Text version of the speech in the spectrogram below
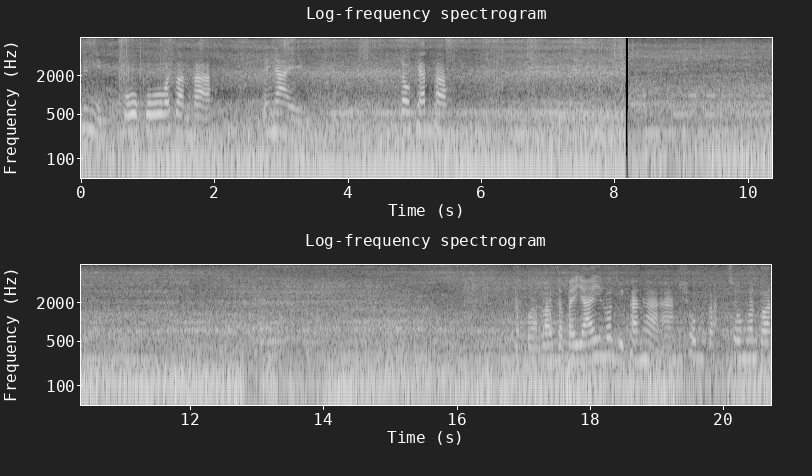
ที่นี่ โกโกวัสันค่ะใหญ่ๆเจ้าแคทค่ะก่อนเราจะไปย้ายรถอีกคันค่ะ อะ ชมกะชมกันก่อน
